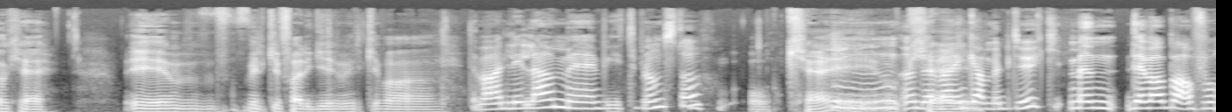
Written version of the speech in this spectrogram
Ok. I hvilke farger? Hvilke var Det var lilla med hvite blomster, OK. mm, ok. og det var en gammel duk. Men det var bare for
